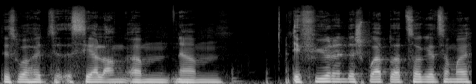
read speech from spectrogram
Das war halt sehr lang ähm, ähm, die führende Sportart, sage ich jetzt einmal.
